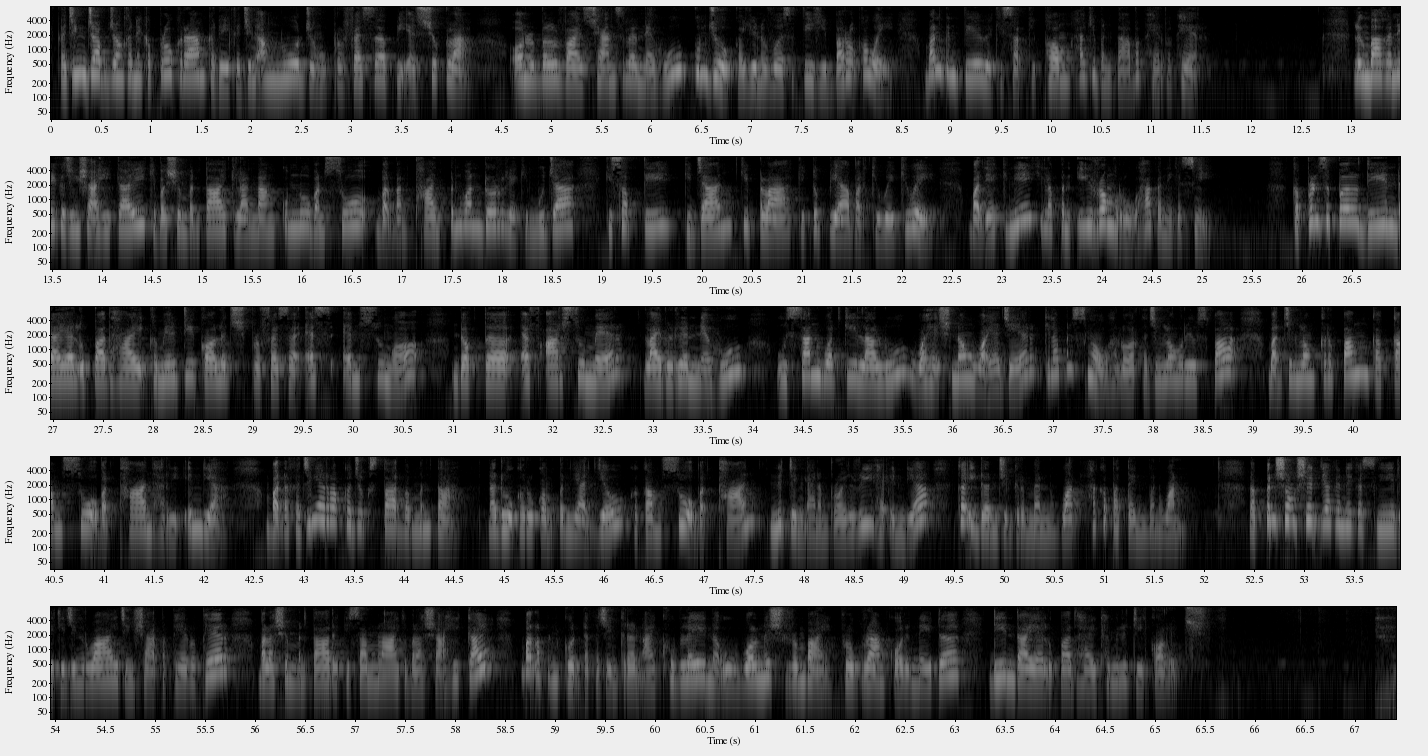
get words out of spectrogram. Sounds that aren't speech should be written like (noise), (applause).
Kajing job jong kani ka program kade kajing ang nur jong professor ps shukla. Honorable vice chancellor nehu kumjo ka university hi barok kawai ban kentie we kisap ki phong ha ki benta ba pher ba pher leng ba gani ka jing sha hi kai ki ba shim bantai ki lanang kumnu ban su bat ban than penwan dor ya ki muja ki sopti ki jan ki pla ki tupia bat ki we ki we bat ya kini ki lapan i rong ru ha kani ka singi ka principal dean dayal upadhyay community college professor s m sungo dr f r sumer librarian nehu usan wat ki lalu wahech nong wayajer kilapan sngo halor ka jinglong rius pa bat jinglong kerpang ka kam su bat than hari india. Bat ka jing rap ka juk start ba menta nadu karu company yo ka kam su bat than knitting and embroidery ha india ka idan jingkermen wat ha ka pateng banwan la pen shong shet ya kene ka sngi de ki jing rwai jing shat pa pher pa pher. Bala shim bentar de ki samla ki bala sha hi kai. Bala pen kut da ka jing kran ai kuble na u walnish rumbai program coordinator din dayal upadhyay community college.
